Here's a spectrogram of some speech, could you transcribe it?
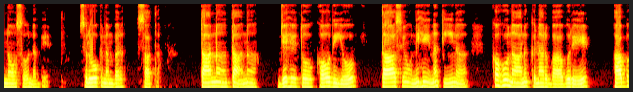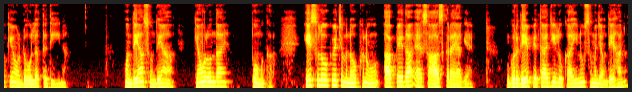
990 ਸ਼ਲੋਕ ਨੰਬਰ 7 ਤਨ ਧਨ, ਜਿਹ ਤੋ ਕਉ ਦਿਓ ਤਾਸਿਉ ਨਿਹ ਨ ਕੀਨ, ਕਹੋ ਨਾਨਕ ਨਰ ਬਾਬਰੇ, ਅਬ ਕਿਉ ਡੋਲਤ ਦੀਨ। ਹੁੰਦਿਆਂ ਸੁੰਦਿਆਂ ਕਿਉਂ ਰੋਂਦਾ ਹੈ ਭੂਮਿਕਾ। ਇਸ ਸ਼ਲੋਕ ਵਿੱਚ ਮਨੁੱਖ ਨੂੰ ਆਪੇ ਦਾ ਅਹਿਸਾਸ ਕਰਾਇਆ ਗਿਆ। ਗੁਰਦੇਵ ਪਿਤਾ ਜੀ ਲੁਕਾਈ ਨੂੰ ਸਮਝਾਉਂਦੇ ਹਨ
